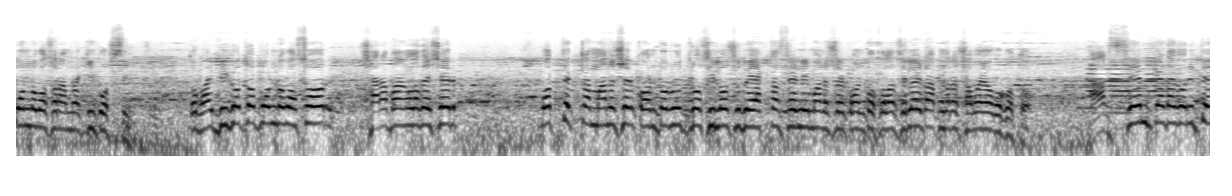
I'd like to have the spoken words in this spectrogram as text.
পনেরো বছর আমরা কি করছি? তো ভাই, বিগত পনেরো বছর সারা বাংলাদেশের প্রত্যেকটা মানুষের কণ্ঠরুদ্র ছিল, শুধু একটা শ্রেণির মানুষের কণ্ঠ খোলা ছিল, এটা আপনারা সবাই অবগত। আর সেম ক্যাটাগরিতে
